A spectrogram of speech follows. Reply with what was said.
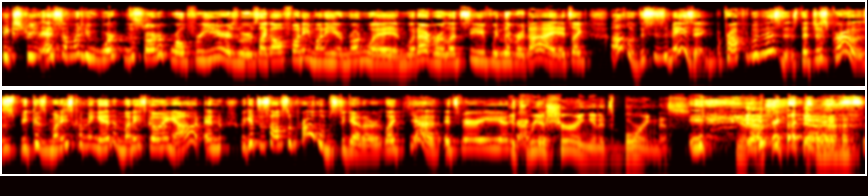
extreme. As someone who worked in the startup world for years, where it's like all funny money and runway and whatever. Let's see if we live or die. It's like, oh, this is amazing, a profitable business that just grows because money's coming in and money's going out, and we get to solve some problems together. Like, yeah, it's very It's reassuring in its boringness. You? Yes, yes.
